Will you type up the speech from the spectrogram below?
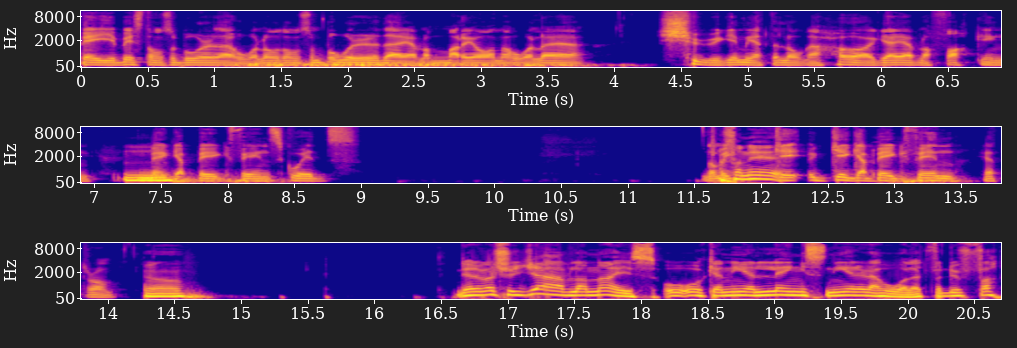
babies, de som bor i det där hålet och de som bor i det där jävla Mariana-hålet är 20 meter långa, höga jävla fucking Mm. mega big fin squids. De är är- gi- giga big fin heter de. Ja. Det hade varit så jävla nice att åka ner längst ner i det där hålet för du fa-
